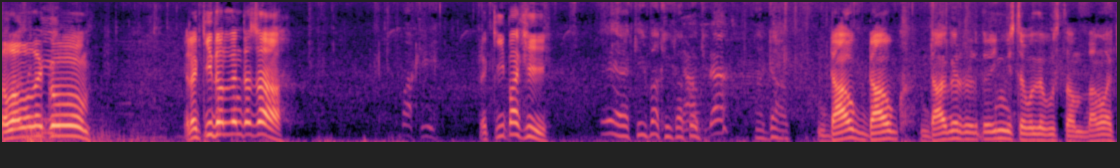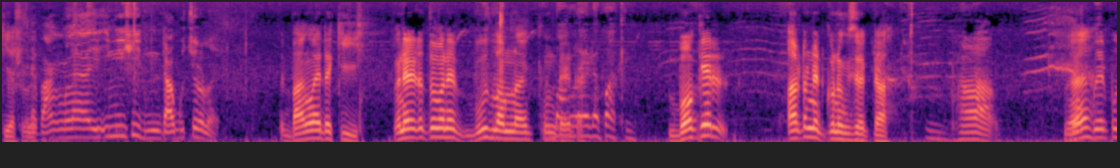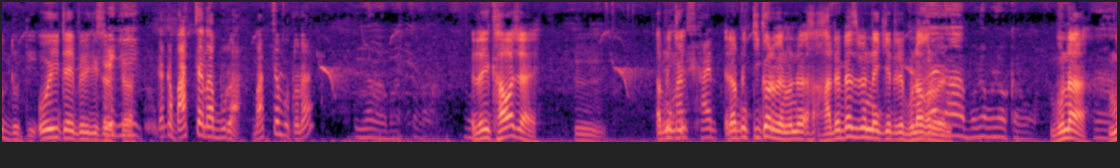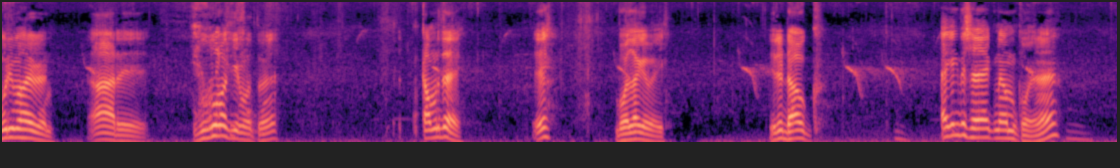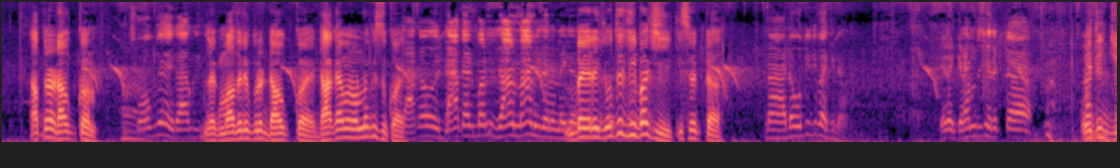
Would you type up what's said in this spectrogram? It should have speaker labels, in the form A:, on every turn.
A: সালাম আলাইকুম। এটা কি ধরলেন চাচা?
B: পাখি।
A: এটা কি পাখি?
B: এ কি পাখি
A: ডাউক ডাউক। ডাউকের তো ইংলিশটা বললে বুঝতাম। বাংলা কি আসলে?
C: এটা বাংলা ইংলিশই ডাক উচ্চারণ হয়।
A: বাংলা এটা কি? মানে এটা তো মানে বুঝলাম না কোনটা এটা।
B: বাংলা এটা পাখি।
A: বকের অল্টারনেট কোনো কিছু একটা।
C: হ্যাঁ। বকের পদ্ধতি।
A: ওই টাইপের কিছু একটা।
C: কাকা বাচ্চা না বুড়া? বাচ্চা মতো না?
B: না বাচ্চা
A: এটা কি খাওয়া যায়?
C: হুম।
A: আপনি
C: মানুষ খায়
A: এটা আপনি কি করবেন? মানে হাটে বেচবেন নাকি এটা বুনা করবেন?
B: না বুনো বুনো করব
A: বুনা মুড়ি মাহাইবেন আরে গুগু মাখির মতো হ্যাঁ? কামড় দেয়? এ ভয় লাগে ভাই। এটা ডাউক। এক এক দেশে এক নাম কয় হ্যাঁ? আপনারা ডাউক কন।
C: ডাক
A: মাদারীপুরে ডাউক কয় ঢাকা এমন অন্য কিছু কয়?
C: ঢাকা ওই ঢাকার মানুষ জান নামই জানে না।
A: ভাই এটা কি অতিথি পাখি? কিছু একটা।
C: না এটা অতিথি পাখি না। এটা গ্রাম দেশের একটা
A: ঐতিহ্য।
